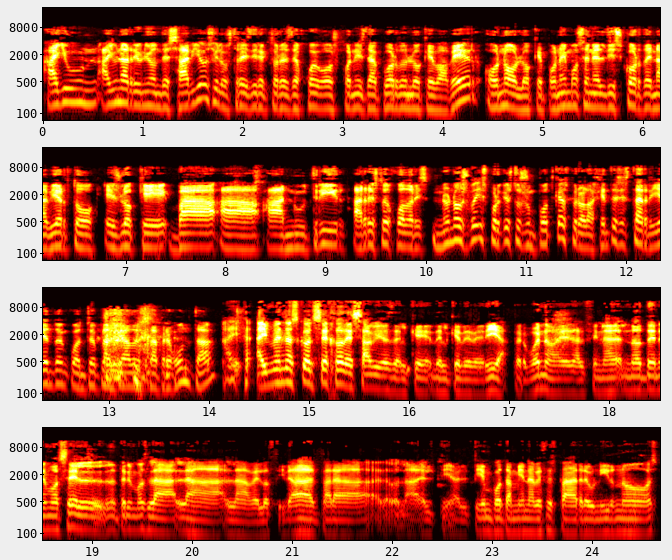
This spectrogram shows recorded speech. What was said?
¿Hay, un, ¿Hay una reunión de sabios y los tres directores de juego os ponéis de acuerdo en lo que va a haber o no? Lo que ponemos en el Discord en abierto es lo que va a, a nutrir al resto de jugadores. No nos veis porque esto es un podcast, pero la gente se está riendo en cuanto he planteado esta pregunta. hay, menos consejo de sabios del que, del que debería, pero bueno, eh, al final no tenemos el, no tenemos la, la, velocidad para, el tiempo también a veces para reunirnos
